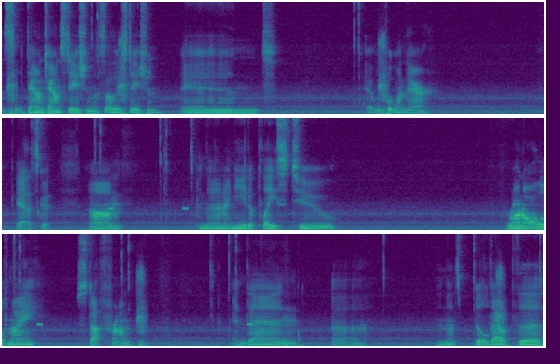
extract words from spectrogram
this little downtown station, this other station, and yeah, we'll put one there. Yeah, that's good. Um, and then I need a place to run all of my stuff from. And then, uh, and let's build out the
